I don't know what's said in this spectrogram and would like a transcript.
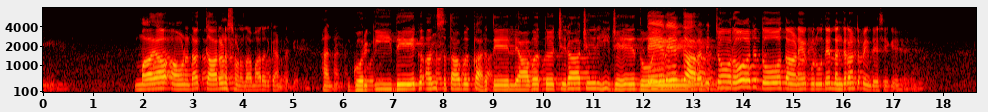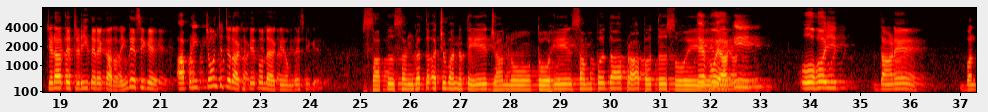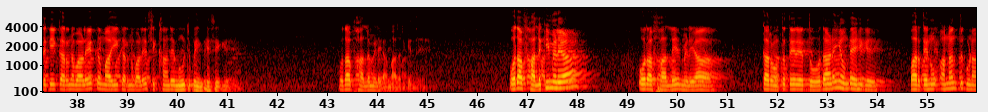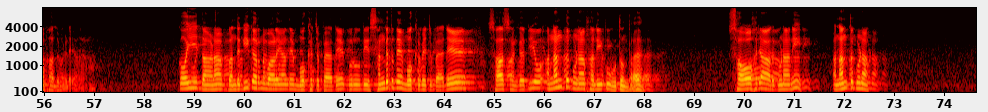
ਮਾਇਆ ਆਉਣ ਦਾ ਕਾਰਨ ਸੁਣ ਲਾ ਮਹਾਰਾਜ ਕਹਿਣ ਲੱਗੇ। ਹਾਂਜੀ। ਗੁਰ ਕੀ ਦੇਗ ਅੰਸ ਤਵ ਘਰ ਤੇ ਲਿਆਵਤ ਚਿਰਾ ਚਿਰੀ ਜੇ ਦੋਏ। ਤੇਰੇ ਘਰ ਵਿੱਚੋਂ ਰੋਜ਼ ਦੋ ਦਾਣੇ ਗੁਰੂ ਦੇ ਲੰਗਰਾਂ 'ਚ ਪੈਂਦੇ ਸੀਗੇ। ਚਿੜਾ ਤੇ ਚਿੜੀ ਤੇਰੇ ਘਰ ਰਹਿੰਦੇ ਸੀਗੇ। ਆਪਣੀ ਚੁੰਝ 'ਚ ਰੱਖ ਕੇ ਤੋਂ ਲੈ ਕੇ ਆਉਂਦੇ ਸੀਗੇ। ਸਤ ਸੰਗਤ ਅਚਵਨ ਤੇ ਜਾਨੋ, ਤੋਹੇ ਸੰਪਦਾ ਪ੍ਰਾਪਤ ਸੋਏ। ਤੇ ਹੋਇਆ ਕੀ? ਉਹੋ ਹੀ ਦਾਣੇ ਬੰਦਗੀ ਕਰਨ ਵਾਲੇ, ਕਮਾਈ ਕਰਨ ਵਾਲੇ ਸਿੱਖਾਂ ਦੇ ਮੂੰਹ 'ਚ ਪੈਂਦੇ ਸੀਗੇ। ਉਹਦਾ ਫਲ ਮਿਲਿਆ ਮਹਾਰਾਜ ਕਹਿੰਦੇ। ਉਹਦਾ ਫਲ ਕੀ ਮਿਲਿਆ? ਉਹਦਾ ਫਲ ਇਹ ਮਿਲਿਆ, ਘਰੋਂ ਤਾਂ ਤੇਰੇ ਦੋ ਦਾਣੇ ਹੀ ਆਉਂਦੇ ਸੀਗੇ। ਪਰ ਤੈਨੂੰ ਅਨੰਤ ਗੁਣਾ ਫਲ ਮਿਲਿਆ। ਕੋਈ ਦਾਣਾ ਬੰਦਗੀ ਕਰਨ ਵਾਲਿਆਂ ਦੇ ਮੁਖ 'ਚ ਪੈ ਜੇ, ਗੁਰੂ ਦੀ ਸੰਗਤ ਦੇ ਮੁਖ ਵਿੱਚ ਪੈ ਜੇ, ਸਾਧ ਸੰਗਤ ਜੀ ਉਹ ਅਨੰਤ ਗੁਣਾ ਫਲੀ ਭੂਤ ਹੁੰਦਾ ਹੈ। 100 ਹਜ਼ਾਰ ਗੁਣਾ ਨਹੀਂ, ਅਨੰਤ ਗੁਣਾ।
